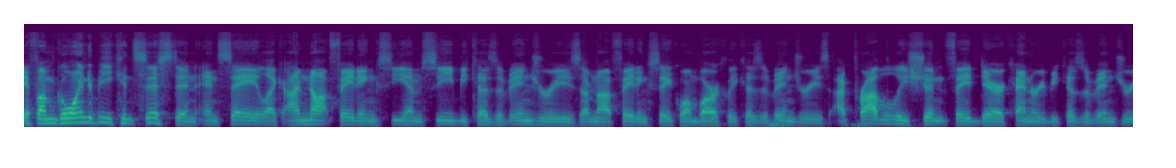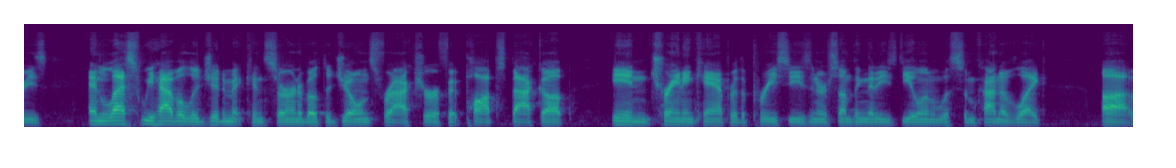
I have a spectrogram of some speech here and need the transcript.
if I'm going to be consistent and say like I'm not fading CMC because of injuries, I'm not fading Saquon Barkley because of injuries. I probably shouldn't fade Derrick Henry because of injuries unless we have a legitimate concern about the Jones fracture if it pops back up in training camp or the preseason or something that he's dealing with some kind of like uh,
